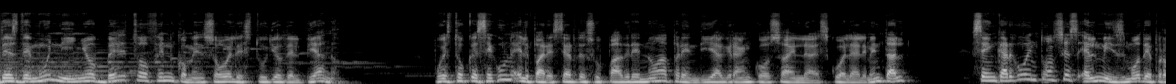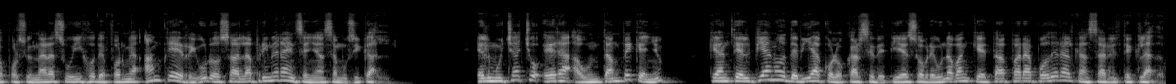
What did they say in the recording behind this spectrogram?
Desde muy niño, Beethoven comenzó el estudio del piano, puesto que según el parecer de su padre no aprendía gran cosa en la escuela elemental, se encargó entonces él mismo de proporcionar a su hijo de forma amplia y rigurosa la primera enseñanza musical. El muchacho era aún tan pequeño que ante el piano debía colocarse de pie sobre una banqueta para poder alcanzar el teclado.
